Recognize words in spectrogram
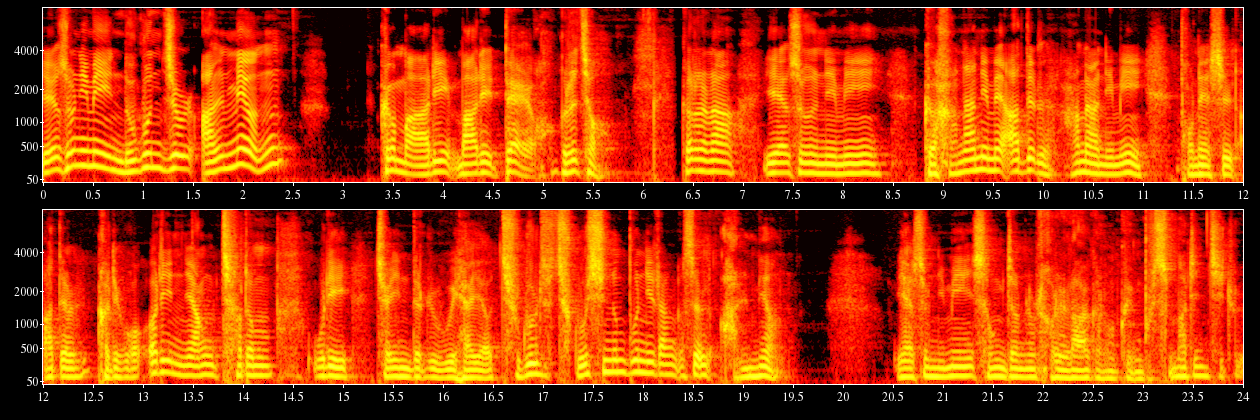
예수님이 누군 줄 알면 그 말이 말이 돼요. 그렇죠? 그러나 예수님이 그 하나님의 아들, 하나님이 보내실 아들, 그리고 어린 양처럼 우리 죄인들을 위하여 죽을, 죽으시는 분이란 것을 알면, 예수님이 성전을 헐라 그러면 그게 무슨 말인지를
